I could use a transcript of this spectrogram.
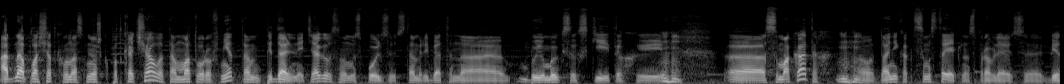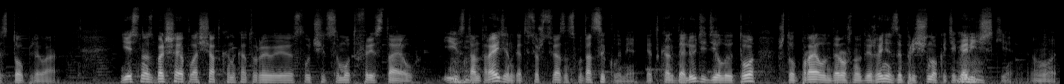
Одна площадка у нас немножко подкачала, там моторов нет, там педальная тяга в основном используется. Там ребята на BMX, скейтах и э, самокатах. Вот, они как-то самостоятельно справляются без топлива. Есть у нас большая площадка, на которой случится мотофристайл и стандрайдинг. Это все, что связано с мотоциклами. Это когда люди делают то, что правилам дорожного движения запрещено категорически. Вот.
